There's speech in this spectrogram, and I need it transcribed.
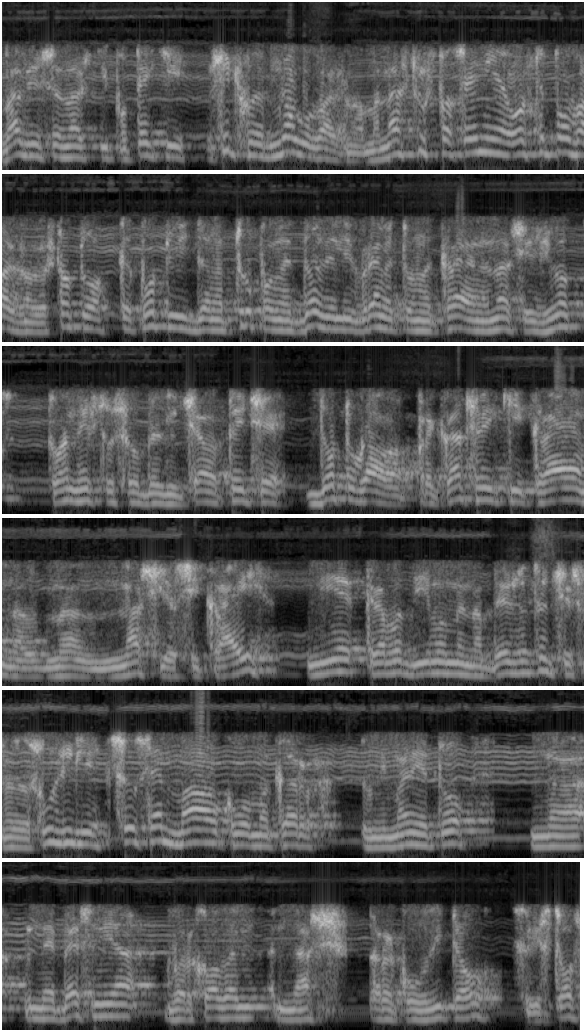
важни са нашите ипотеки. Всичко е много важно, ама нашето спасение е още по-важно, защото каквото и да натрупаме, дойде ли времето на края на нашия живот, това нещо се обезличава. Тъй, че до тогава, прекрачвайки края на, на нашия си край, ние трябва да имаме надеждата, че сме заслужили съвсем малко, макар вниманието на небесния върховен наш ръководител Христос,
